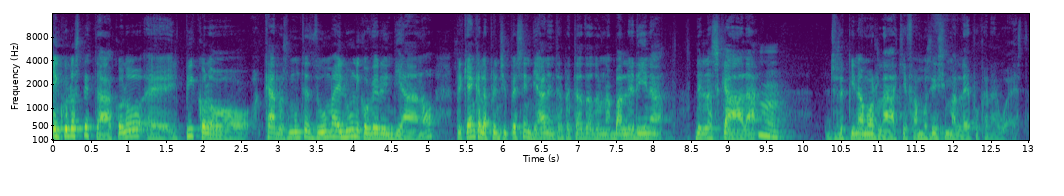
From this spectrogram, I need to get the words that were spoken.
e in quello spettacolo eh, il piccolo Carlos Montezuma è l'unico vero indiano, perché anche la principessa indiana è interpretata da una ballerina della Scala, mm. Giuseppina Morlacchi, famosissima all'epoca nel West.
